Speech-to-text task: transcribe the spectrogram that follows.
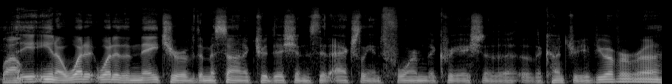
Wow. you know what what are the nature of the Masonic traditions that actually inform the creation of the of the country? Have you ever uh,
